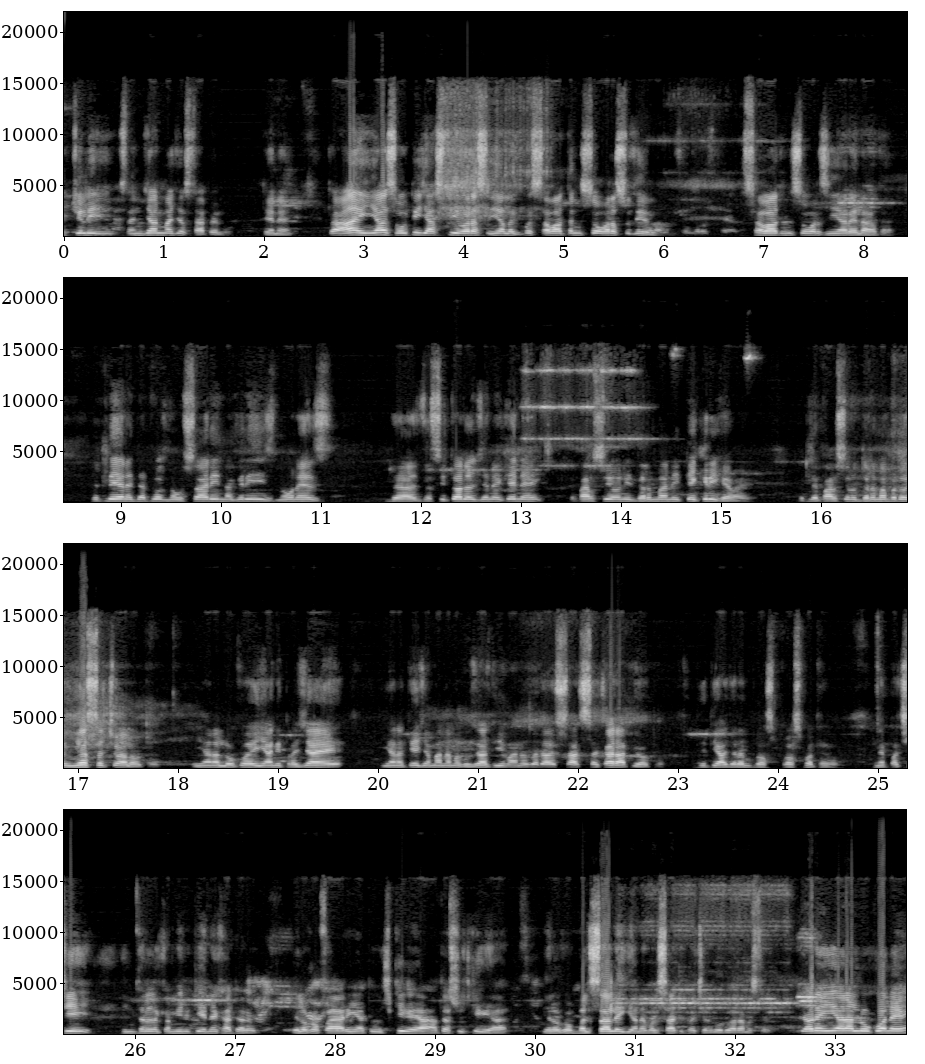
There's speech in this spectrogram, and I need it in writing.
એકચ્યુઅલી સંજાનમાં જે સ્થાપેલું તેને. તો આ અહીંયા સૌથી જાસ્તી વર્ષ અહીંયા લગભગ સવા ત્રણસો વર્ષ સુધી રહેલા. સવા ત્રણસો વર્ષ અહીંયા રહેલા હતા. એટલે અને દેટ વોઝ નવસારી નગરી ઇઝ નોન એઝ ધ સિતારલ જેને કહે ને કે પારસીઓની ધર્મની ટેકરી કહેવાય. એટલે પારસીનો ધર્મ બધો અહીંયા સચવાયેલો હતો. અહીંયાના લોકોએ, અહીંયાની પ્રજાએ, અહીંયાના તે જમાનામાં ગુજરાતી માનવ બધા સાથ સહકાર આપ્યો હતો. જેથી આ ધર્મ પ્રોસ્પર થયો. અને પછી ઇન્ટરનલ કમ્યુનિટી એને ખાતર એ લોકો ફાયર અહીંયાથી ઉચકી ગયા હાથસ ઉચકી ગયા. એ લોકો બલસા લઈ ગયા અને વલસાડથી પછી ગુરુદ્વારા મસ્ત ત્યારે અહીંયાના લોકોને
